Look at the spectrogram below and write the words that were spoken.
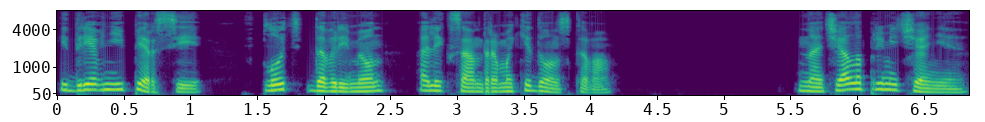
и Древней Персии, вплоть до времен Александра Македонского. Начало примечания.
